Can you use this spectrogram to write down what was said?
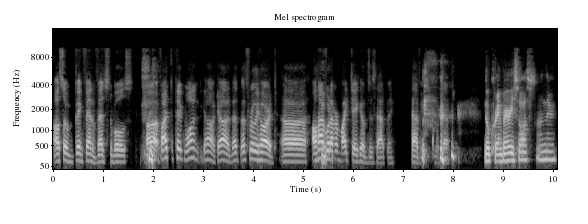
Also big fan of vegetables. Uh, if I had to pick one, oh god, that that's really hard. Uh, I'll have whatever Mike Jacobs is having. Having. How about that? No cranberry sauce on there.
